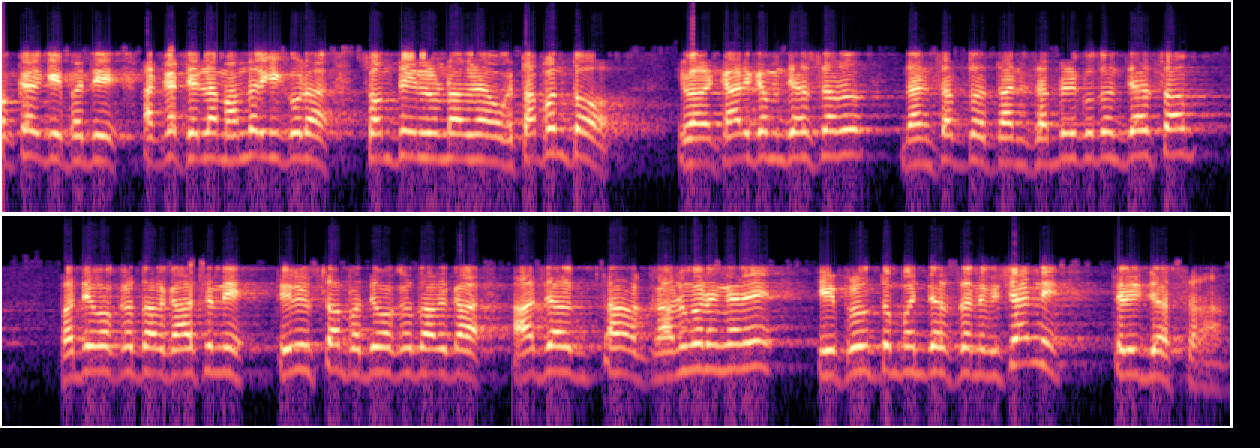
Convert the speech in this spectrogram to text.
ఒక్కరికి ప్రతి అక్క చెల్లెమ్మ అందరికీ కూడా సొంత ఇల్లు ఉండాలనే ఒక తపంతో ఇవాళ కార్యక్రమం చేస్తారు దాని సబ్తో దాన్ని సభ్యులకృతం చేస్తాం. ప్రతి ఒక్కరి తాలూకు ఆశల్ని తీరుస్తాం. ప్రతి ఒక్కరి తాలూకా ఆశయాలకు అనుగుణంగానే ఈ ప్రభుత్వం పనిచేస్తున్న విషయాన్ని తెలియజేస్తున్నాను.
